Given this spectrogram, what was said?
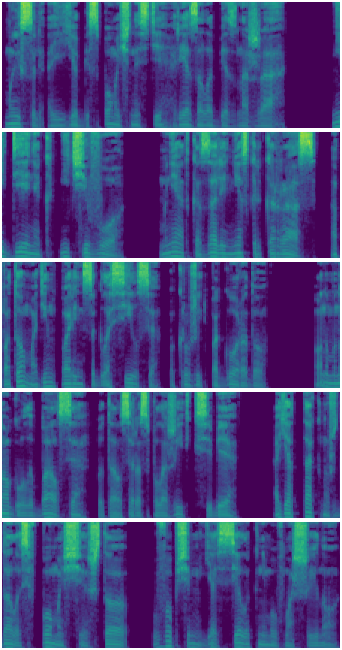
Мысль о ее беспомощности резала без ножа. Ни денег, ничего. Мне отказали несколько раз, а потом один парень согласился покружить по городу. Он много улыбался, пытался расположить к себе, а я так нуждалась в помощи, что... В общем, я села к нему в машину.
